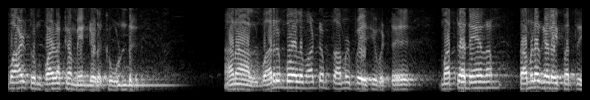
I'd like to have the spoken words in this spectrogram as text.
வாழ்த்தும் பழக்கம் எங்களுக்கு உண்டு. ஆனால் வரும்போது மட்டும் தமிழ் பேசிவிட்டு மற்ற நேரம் தமிழர்களை பற்றி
